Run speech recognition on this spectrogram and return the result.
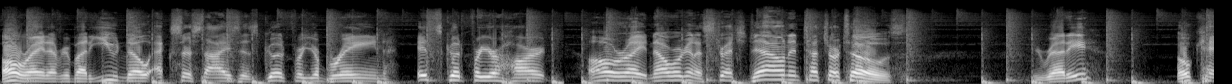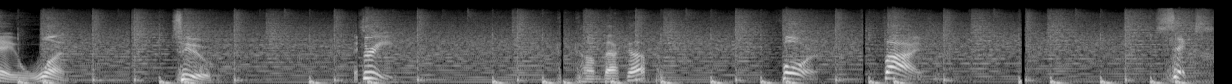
All right, everybody, you know exercise is good for your brain, it's good for your heart. All right, now we're going to stretch down and touch our toes. You ready? Okay, one, two, three. Come back up. Four, five, six,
